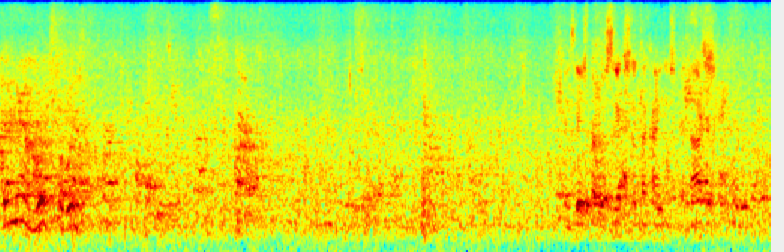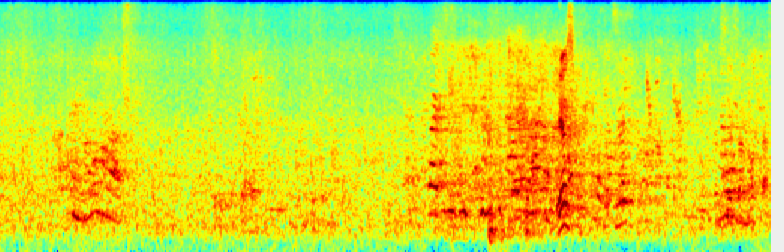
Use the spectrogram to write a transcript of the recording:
Até meia-noite hoje. Para você, está caindo aos pedaços. Beleza? Fazer as anotações.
